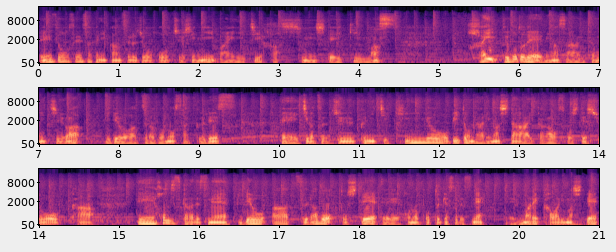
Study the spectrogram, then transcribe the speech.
映像制作に関する情報を中心に毎日発信していきます。はい。ということで皆さんこんにちは。ビデオアーツラボのさくです。えー1月19日金曜日となりました。いかがお過ごしでしょうか？えー本日からですね、ビデオアーツラボとして、えーこのポッドキャストですね、え生まれ変わりまして、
